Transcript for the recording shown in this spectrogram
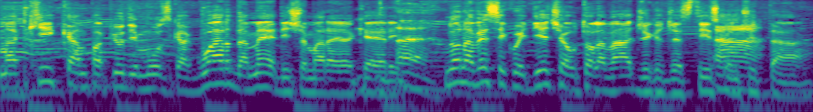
ma chi campa più di musica? Guarda me, dice Mariah Carey. Eh. Non avessi quei 10 autolavaggi che gestisco in Ah. città.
